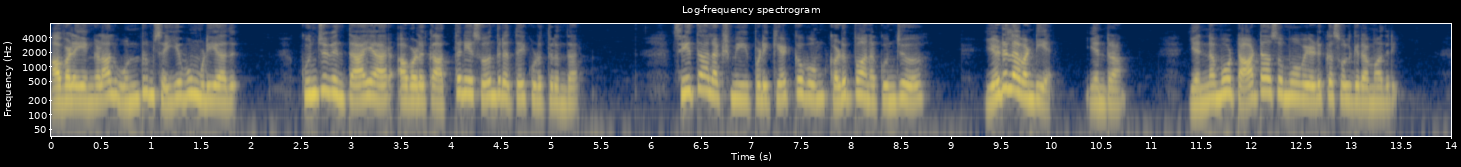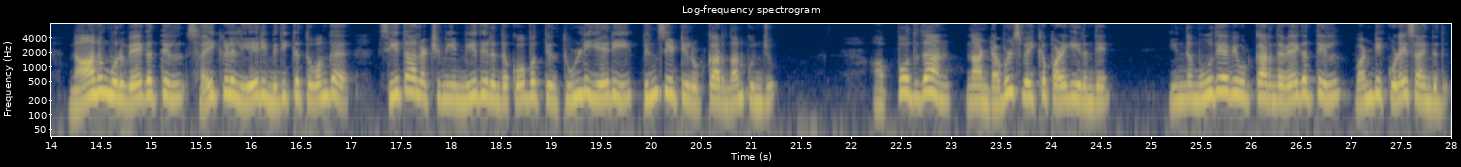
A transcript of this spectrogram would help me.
அவளை எங்களால் ஒன்றும் செய்யவும் முடியாது. குஞ்சுவின் தாயார் அவளுக்கு அத்தனை சுதந்திரத்தை கொடுத்திருந்தார். சீதாலட்சுமி இப்படி கேட்கவும் கடுப்பான குஞ்சு எடுல வண்டிய என்றான். என்னமோ டாடா சுமோவை எடுக்க சொல்கிற மாதிரி. நானும் ஒரு வேகத்தில் சைக்கிளில் ஏறி மிதிக்க துவங்க சீதாலட்சுமியின் மீது இருந்த கோபத்தில் துள்ளி ஏறி பின் சீட்டில் உட்கார்ந்தான் குஞ்சு. அப்போதுதான் நான் டபுள்ஸ் வைக்க பழகியிருந்தேன். இந்த மூதேவி உட்கார்ந்த வேகத்தில் வண்டி குடை சாய்ந்தது.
